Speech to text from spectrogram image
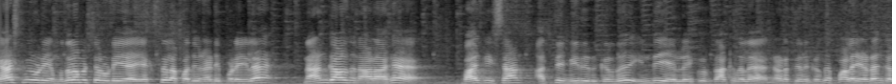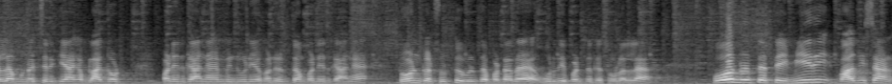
காஷ்மீருடைய முதலமைச்சருடைய எக்ஸல பதிவின் அடிப்படையில் நான்காவது நாளாக பாகிஸ்தான் அத்தை மீறி இருக்கிறது. இந்திய எல்லைக்குள் தாக்குதலை நடத்தியிருக்கிறது. பல இடங்களில் முன்னெச்சரிக்கையாக பிளாக் அவுட் பண்ணியிருக்காங்க. மின் விநியோகம் நிறுத்தம் பண்ணியிருக்காங்க. ட்ரோன்கள் சுட்டு வீழ்த்தப்பட்டதை உறுதிப்படுத்திருக்க சூழலில் போர் நிறுத்தத்தை மீறி பாகிஸ்தான்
